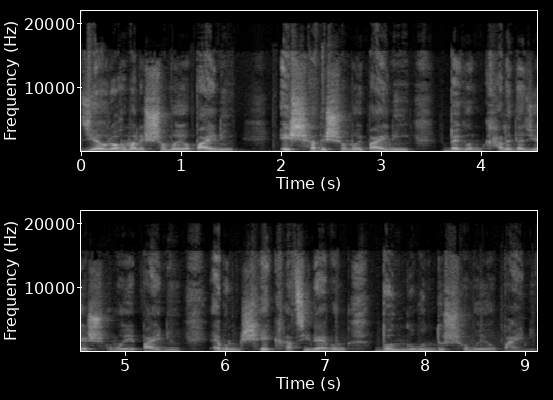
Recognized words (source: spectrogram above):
জিয়াউর রহমানের সময়ও পায়নি, এরশাদের সময় পায়নি, বেগম খালেদা জিয়ার সময়ে পায়নি এবং শেখ হাসিনা এবং বঙ্গবন্ধুর সময়েও পায়নি।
